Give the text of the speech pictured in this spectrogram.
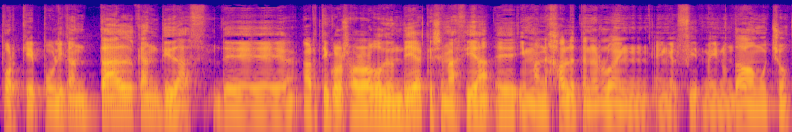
porque publican tal cantidad de artículos a lo largo de un día que se me hacía inmanejable tenerlo en, en el feed. Me inundaba mucho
